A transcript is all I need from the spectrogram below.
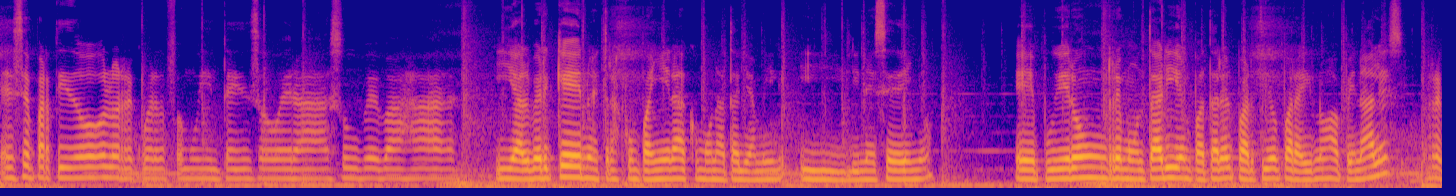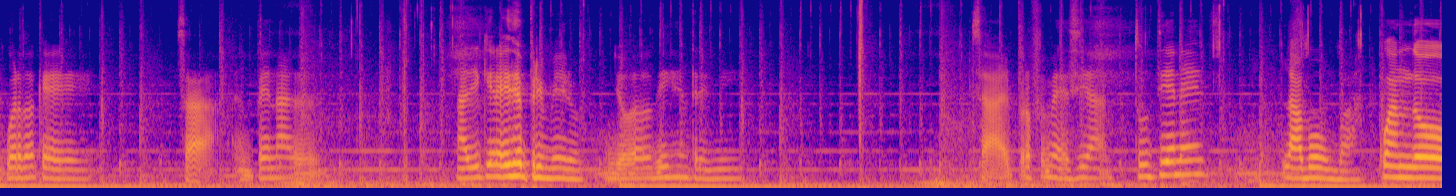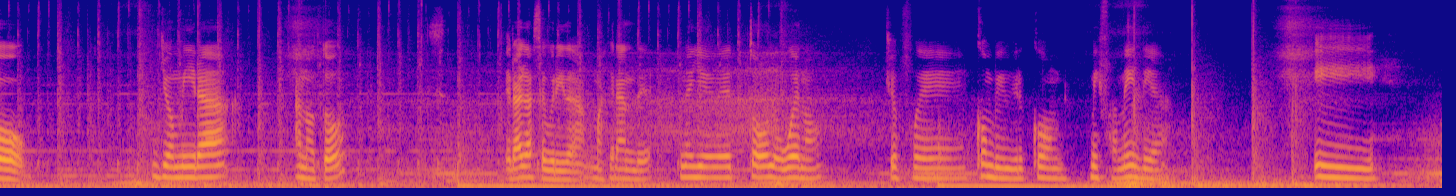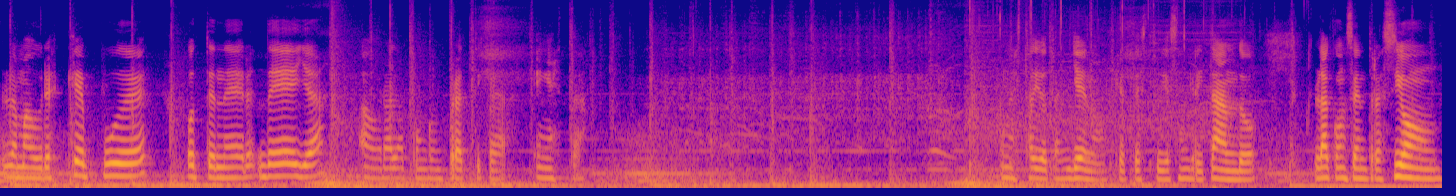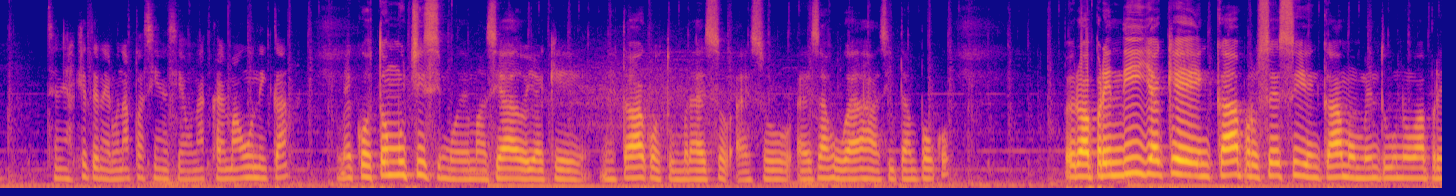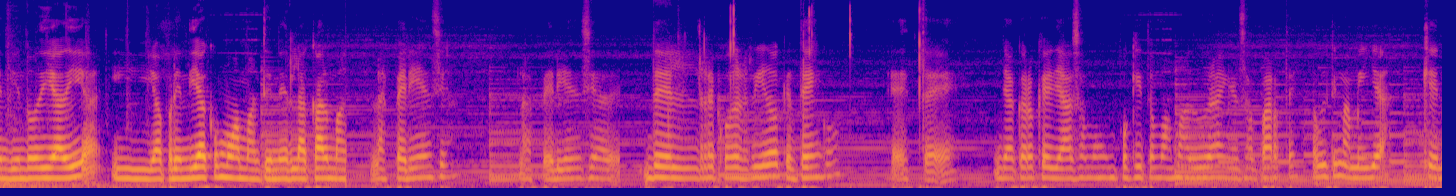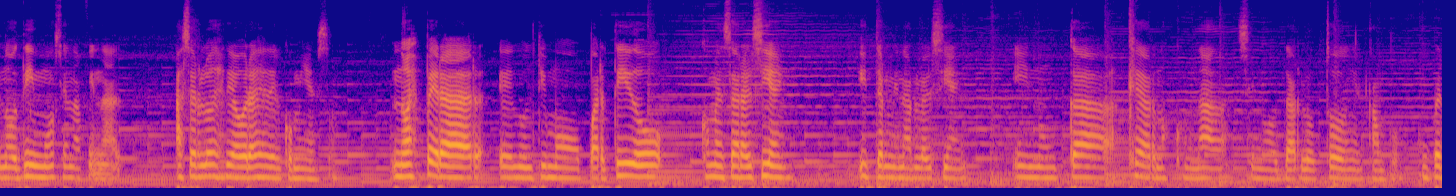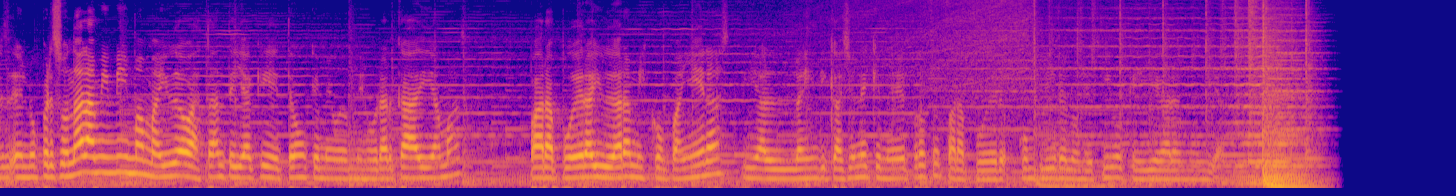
Ese partido, lo recuerdo, fue muy intenso, era sube, baja. Y al ver que nuestras compañeras como Natalia Mil y Liné Cedeño eh, pudieron remontar y empatar el partido para irnos a penales. Recuerdo que, o sea, en penal nadie quiere ir de primero. Yo dije entre mí. O sea, el profe me decía, tú tienes la bomba. Cuando yo mira anotó, era la seguridad más grande. Me llevé todo lo bueno, que fue convivir con mi familia y la madurez que pude obtener de ella, ahora la pongo en práctica en esta. Un estadio tan lleno, que te estuviesen gritando, la concentración, tenías que tener una paciencia, una calma única. Me costó muchísimo, demasiado, ya que no estaba acostumbrada a, eso, a, eso, a esas jugadas así tampoco. Pero aprendí ya que en cada proceso y en cada momento uno va aprendiendo día a día y aprendí a como a mantener la calma. La experiencia, la experiencia del recorrido que tengo, este, ya creo que ya somos un poquito más maduras en esa parte. La última milla que no dimos en la final hacerlo desde ahora, desde el comienzo. No esperar el último partido, comenzar al 100 y terminarlo al 100 y nunca quedarnos con nada, sino darlo todo en el campo. En lo personal a mí misma me ayuda bastante ya que tengo que mejorar cada día más para poder ayudar a mis compañeras y a las indicaciones que me dé el profe para poder cumplir el objetivo que es llegar al Mundial.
